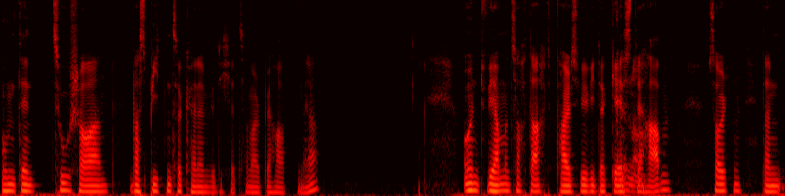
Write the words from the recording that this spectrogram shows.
um den Zuschauern was bieten zu können, würde ich jetzt einmal behaupten, ja. Und wir haben uns auch gedacht, falls wir wieder Gäste Genau. haben sollten, dann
